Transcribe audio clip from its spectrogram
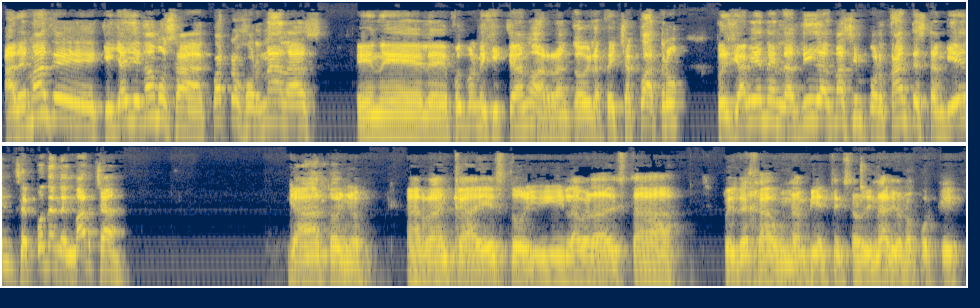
Además de que ya llegamos a cuatro jornadas en el eh, fútbol mexicano, arranca hoy la fecha 4, pues ya vienen las ligas más importantes también, se ponen en marcha. Ya, Toño, arranca esto y la verdad está, pues deja un ambiente extraordinario, ¿no? Porque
